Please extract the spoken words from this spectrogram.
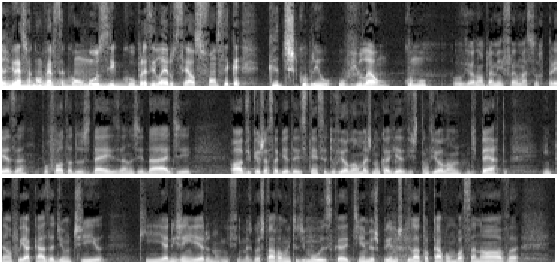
De regresso à conversa com o músico brasileiro Celso Fonseca, que descobriu o violão como? O violão para mim foi uma surpresa, por volta dos 10 anos de idade. Óbvio que eu já sabia da existência do violão, mas nunca havia visto um violão de perto. Então fui à casa de um tio que era engenheiro, enfim, mas gostava muito de música e tinha meus primos que lá tocavam bossa nova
